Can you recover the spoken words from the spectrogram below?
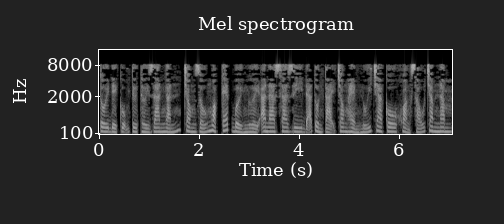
Tôi để cụm từ thời gian ngắn trong dấu ngoặc kép bởi người Anasazi đã tồn tại trong hẻm núi Chaco khoảng 600 năm,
